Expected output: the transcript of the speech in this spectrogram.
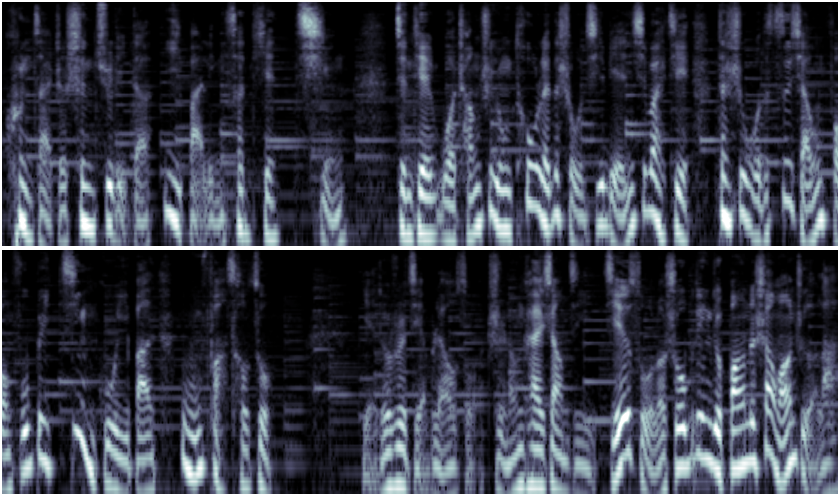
困在这身躯里的一百零三天，请。今天我尝试用偷来的手机联系外界，但是我的思想仿佛被禁锢一般，无法操作。也就是解不了锁，只能开相机。解锁了，说不定就帮着上网者了。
